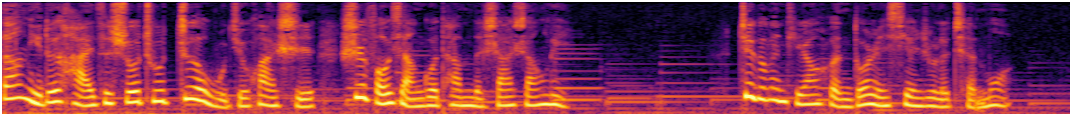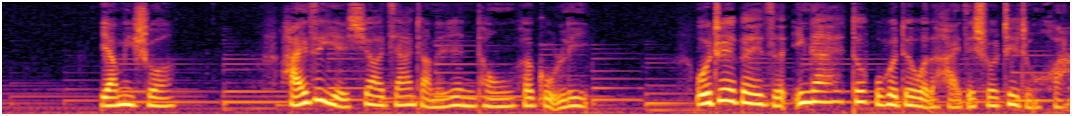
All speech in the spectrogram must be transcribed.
当你对孩子说出这五句话时，是否想过他们的杀伤力？这个问题让很多人陷入了沉默。杨幂说：“孩子也需要家长的认同和鼓励，我这辈子应该都不会对我的孩子说这种话。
